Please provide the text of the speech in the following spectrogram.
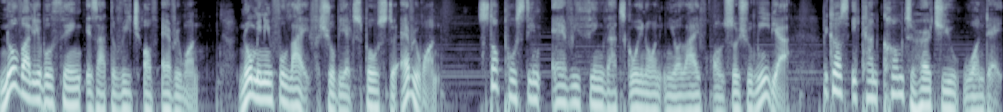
No valuable thing is at the reach of everyone. No meaningful life should be exposed to everyone. Stop posting everything that's going on in your life on social media because it can come to hurt you one day.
